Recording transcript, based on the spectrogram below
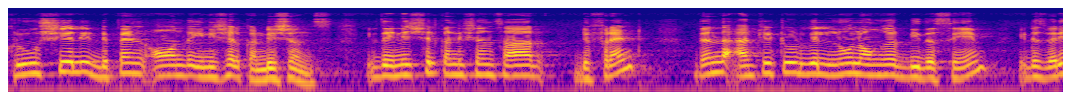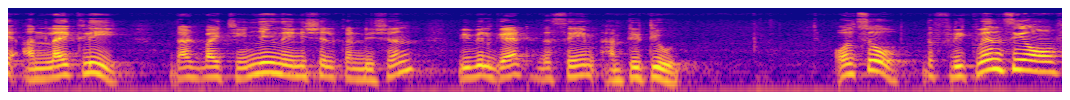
crucially depend on the initial conditions. If the initial conditions are different, then the amplitude will no longer be the same. It is very unlikely that by changing the initial condition, we will get the same amplitude. Also, the frequency of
